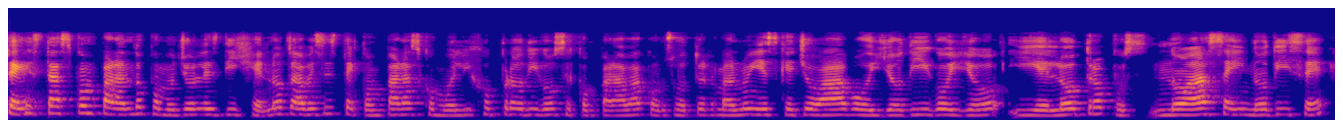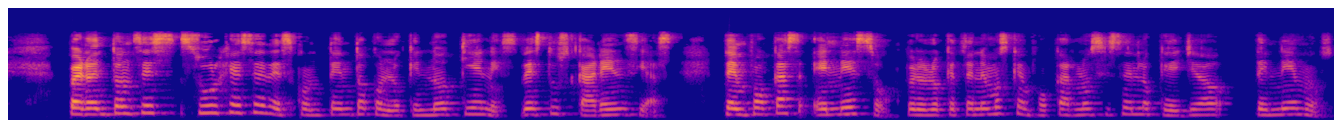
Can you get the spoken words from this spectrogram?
te estás comparando, como yo les dije, ¿no? A veces te comparas como el hijo pródigo se comparaba con su otro hermano y es que yo hago y yo digo y yo y el otro pues no hace y no dice, pero entonces surge ese descontento con lo que no tienes, ves tus carencias, te enfocas en eso, pero lo que tenemos que enfocarnos es en lo que ya tenemos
